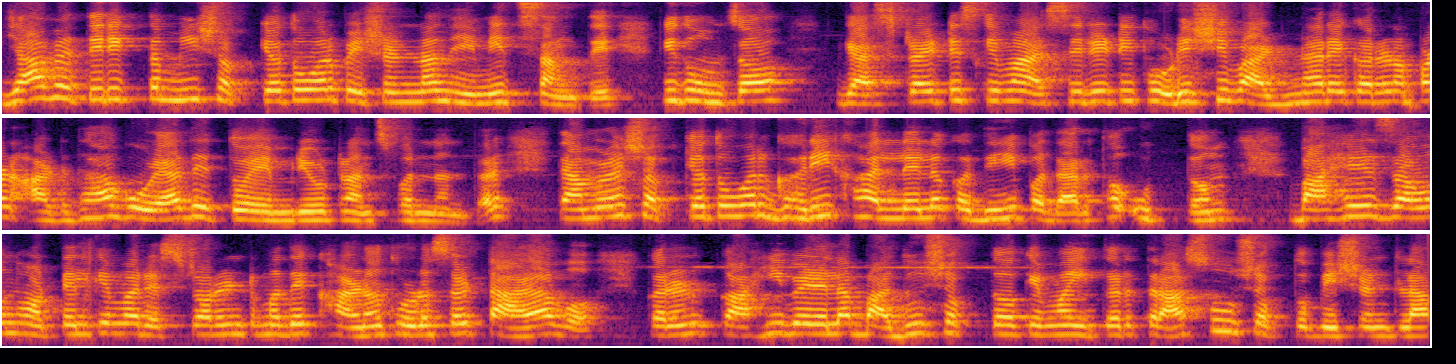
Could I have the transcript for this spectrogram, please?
या व्यतिरिक्त मी शक्यतोवर पेशंटना नेहमीच सांगते की तुमचं गॅस्ट्रायटिस किंवा ऍसिडिटी थोडीशी वाढणार आहे कारण आपण आठ दहा गोळ्या देतो एम्ब्रिओ ट्रान्सफर नंतर त्यामुळे शक्यतोवर घरी खाल्लेलं कधीही पदार्थ उत्तम. बाहेर जाऊन हॉटेल किंवा रेस्टॉरंटमध्ये खाणं थोडंसं टाळावं कारण काही वेळेला बाधू शकतं किंवा इतर त्रास होऊ शकतो पेशंटला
